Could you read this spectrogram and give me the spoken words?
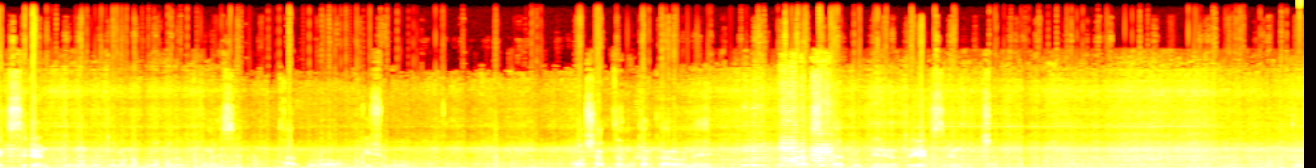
অ্যাক্সিডেন্ট তুলনামূলক অনেক কমেছে। তারপরেও কিছু অসাবধানতার কারণে রাস্তায় প্রতিনিয়তই অ্যাক্সিডেন্ট হচ্ছে তো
